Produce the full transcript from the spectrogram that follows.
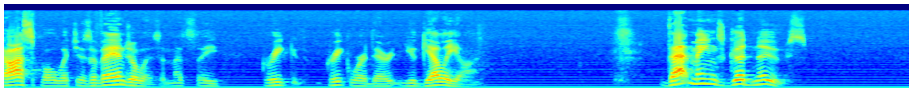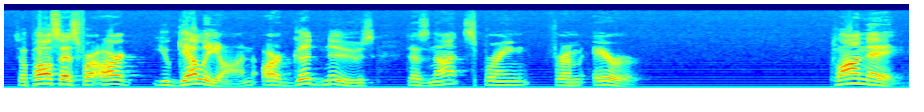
gospel, which is evangelism. That's the Greek, Greek word there, eugelion. That means good news. So Paul says, for our eugelion, our good news, does not spring from error. Plane.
